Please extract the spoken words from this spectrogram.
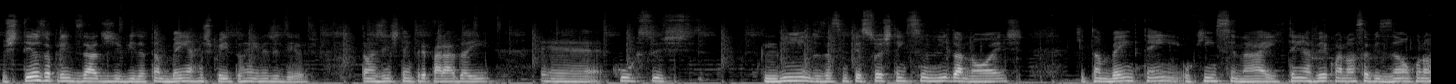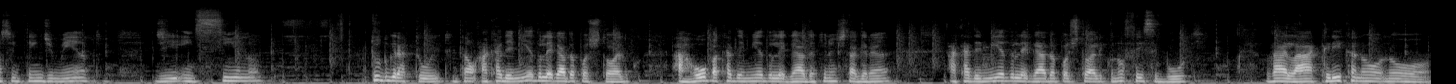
os teus aprendizados de vida também a respeito do reino de Deus. Então, a gente tem preparado aí é, cursos lindos, assim, pessoas têm se unido a nós, que também têm o que ensinar e tem a ver com a nossa visão, com o nosso entendimento de ensino, tudo gratuito. Então, Academia do Legado Apostólico arroba Academia do Legado aqui no Instagram, Academia do Legado Apostólico no Facebook. Vai lá, clica no, no,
